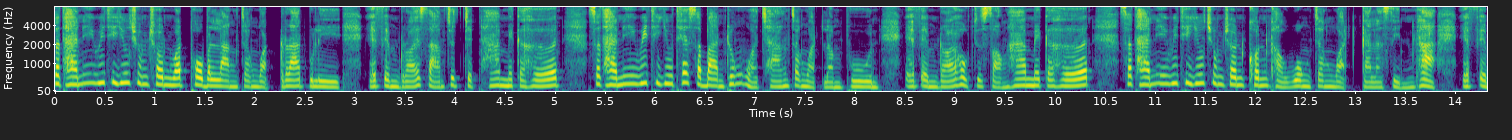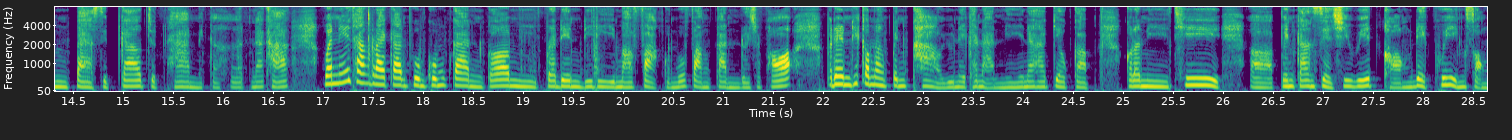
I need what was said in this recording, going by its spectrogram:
สถานีวิทยุชุมชนวัดโพธิ์บัลลังก์จังหวัดราชบุรี FM 103.75เมกะเฮิรตซ์สถานีวิทยุเทศบาลทุ่งหัวช้างจังหวัดลำพูน FM 1.25 เมกะเฮิรตซ์สถานีวิทยุชุมชนคนเขาวงจังหวัดกาฬสินธุ์ค่ะ FM 89.5 เมกะเฮิรตซ์นะคะ วันนี้ทางรายการภูมิคุ้มกันก็มีประเด็นดีๆ มาฝากคุณผู้ฟังกัน โดยเฉพาะประเด็นที่กำลังเป็นข่าวอยู่ในขณะนี้นะคะ เกี่ยวกับกรณีที่เอ่อเป็นการเสียชีวิตของเด็กผู้หญิงสอง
